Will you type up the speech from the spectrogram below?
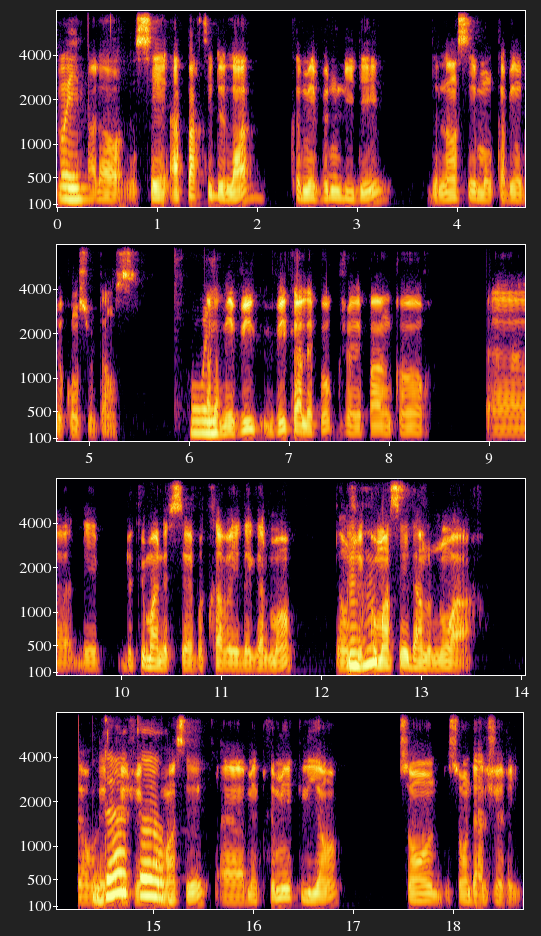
oui. Alors, c'est à partir de là que m'est venue l'idée de lancer mon cabinet de consultance. Oui. Alors, mais vu, vu qu'à l'époque, je n'avais pas encore euh, des documents nécessaires pour travailler légalement, donc j'ai mhm. commencé dans le noir. Donc, j'ai commencé. Euh, mes premiers clients sont, sont d'Algérie.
